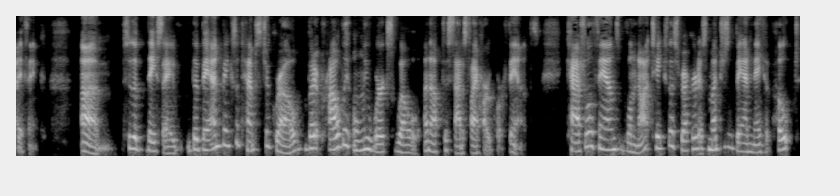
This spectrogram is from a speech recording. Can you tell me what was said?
I think. Um, so the, they say the band makes attempts to grow, but it probably only works well enough to satisfy hardcore fans. Casual fans will not take this record as much as the band may have hoped.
